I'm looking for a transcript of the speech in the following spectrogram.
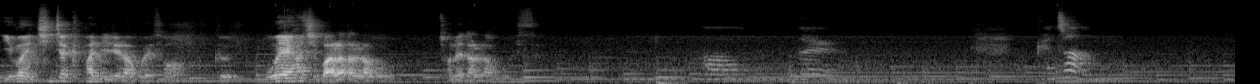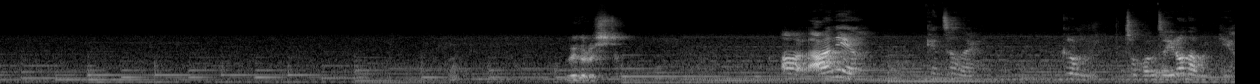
이번엔 진짜 급한 일이라고 해서 그 오해하지 말아달라고 전해달라고 했어요. 아, 네. 괜찮아. 왜 그러시죠? 아, 아니에요. 괜찮아요. 그럼 저 먼저 일어나 볼게요.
